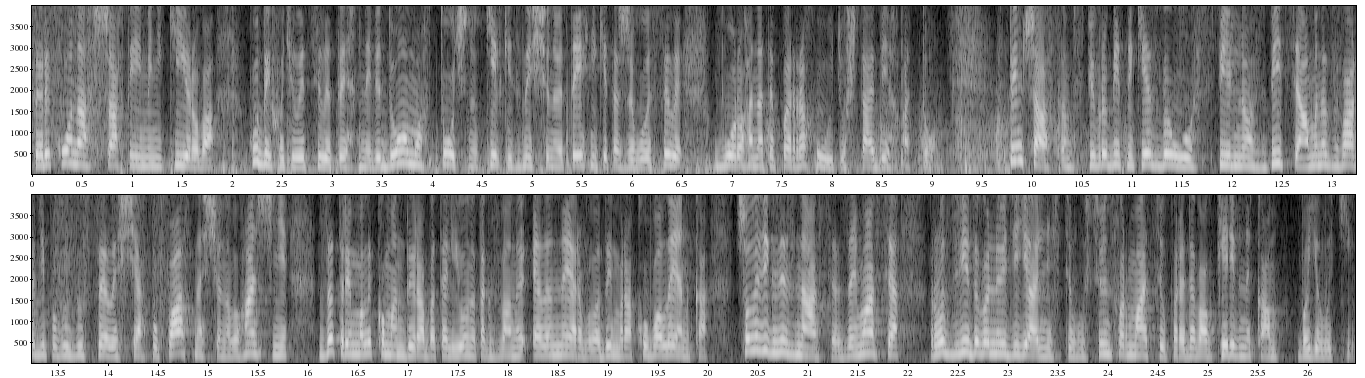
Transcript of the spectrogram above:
Терикона шахти імені Кірова. Куди хотіли цілити, невідомо. Точну кількість знищеної техніки та живої сили ворога на тепер рахують у штабі АТО. Тим часом співробітники СБУ спільно з бійцями Нацгвардії поблизу селища Попасна, що на Луганщині, затримали командира батальйону так званої ЛНР Володимира Коваленка. Чоловік зізнався, займався розвідувальною діяльністю. Усю інформацію передавав керівникам бойовиків.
